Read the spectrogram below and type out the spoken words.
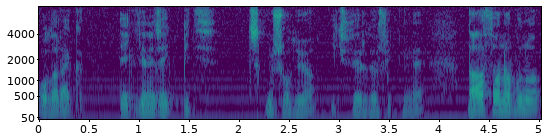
olarak eklenecek bit çıkmış oluyor. x üzeri 4 şeklinde. Daha sonra bunu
